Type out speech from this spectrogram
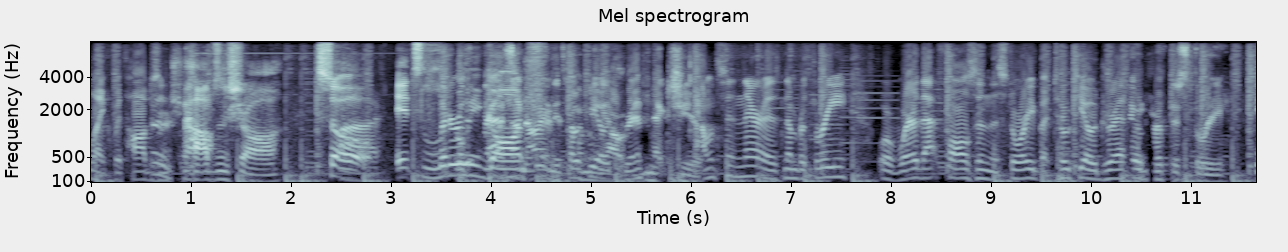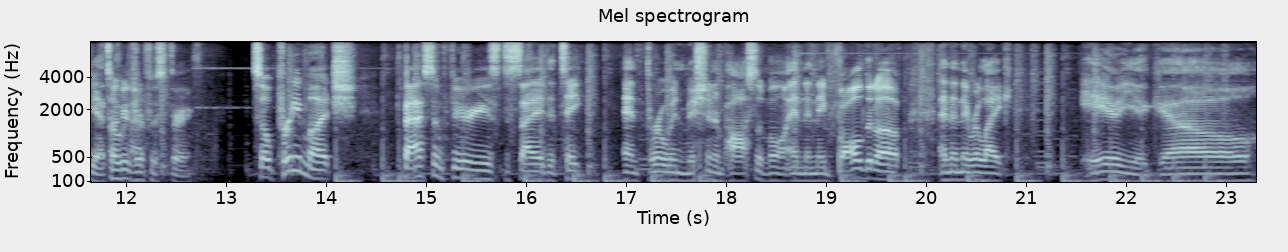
like with Hobbs and Shaw. Hobbs and Shaw. So Uh, it's literally Fast gone. Nine is Tokyo Drift next year. counts in there as number three, or where that falls in the story. But Tokyo Drift, Tokyo Drift is three. Yeah, Tokyo Drift is three. So pretty much, Fast and Furious decided to take and throw in Mission Impossible, and then they balled it up, and then they were like, "Here you go."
